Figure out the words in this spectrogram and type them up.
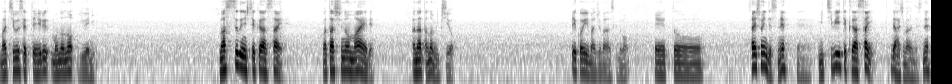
待ち伏せているもののゆえに。まっすぐにしてください。私の前で。あなたの道を。っていうこういう順番なんですけども。えっ、ー、と最初にですね「導いてください」で始まるんですね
